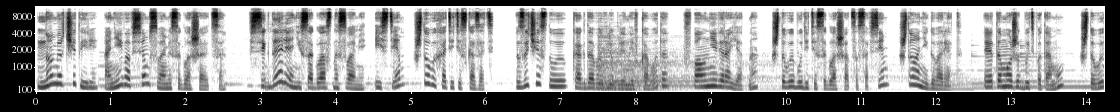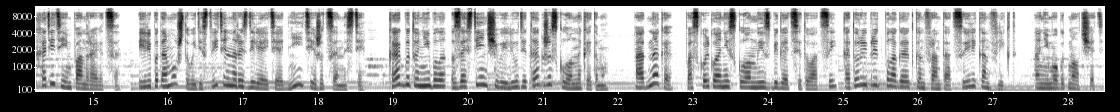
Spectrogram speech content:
Номер четыре. Они во всем с вами соглашаются. Всегда ли они согласны с вами и с тем, что вы хотите сказать? Зачастую, когда вы влюблены в кого-то, вполне вероятно, что вы будете соглашаться со всем, что они говорят. Это может быть потому, что вы хотите им понравиться, или потому, что вы действительно разделяете одни и те же ценности. Как бы то ни было, застенчивые люди также склонны к этому. Однако, поскольку они склонны избегать ситуаций, которые предполагают конфронтацию или конфликт, они могут молчать,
